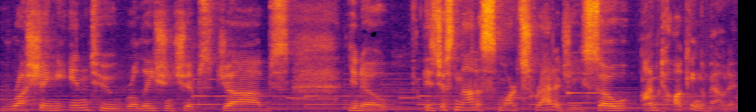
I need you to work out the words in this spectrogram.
rushing into relationships, jobs, you know, is just not a smart strategy. So I'm talking about it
